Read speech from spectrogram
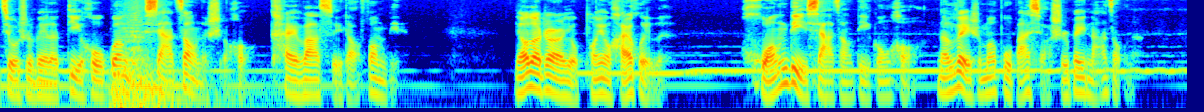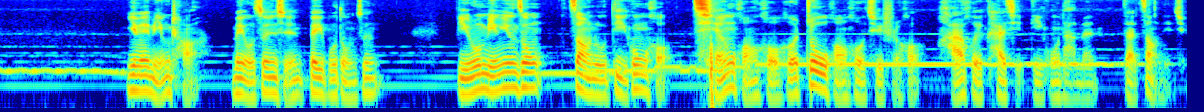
就是为了帝后棺椁下葬的时候开挖隧道方便。聊到这儿，有朋友还会问：皇帝下葬地宫后，那为什么不把小石碑拿走呢？因为明朝没有遵循碑不动尊，比如明英宗葬入地宫后，前皇后和周皇后去世后，还会开启地宫大门再葬进去，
